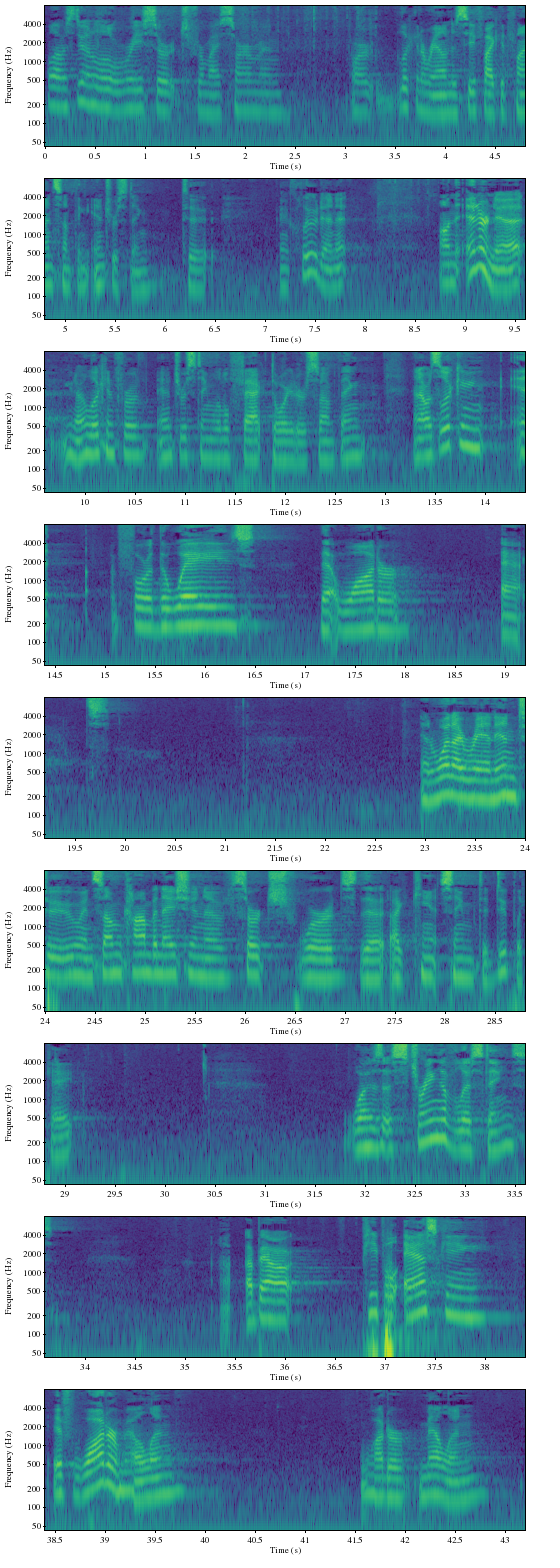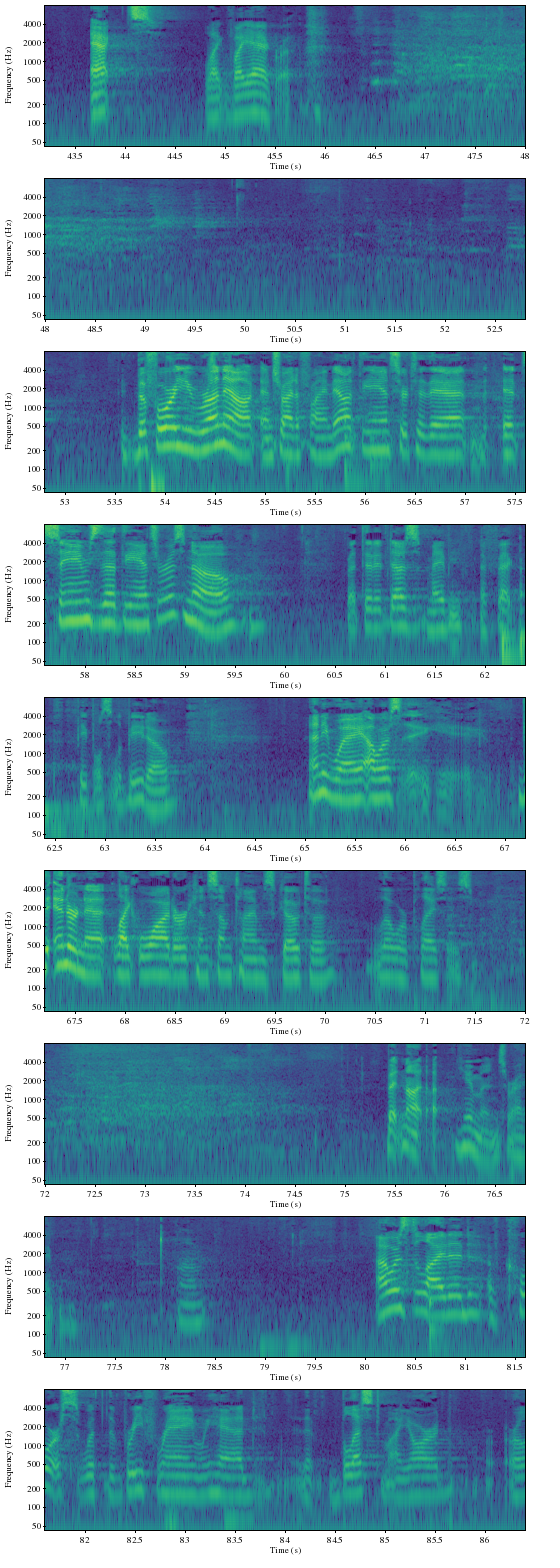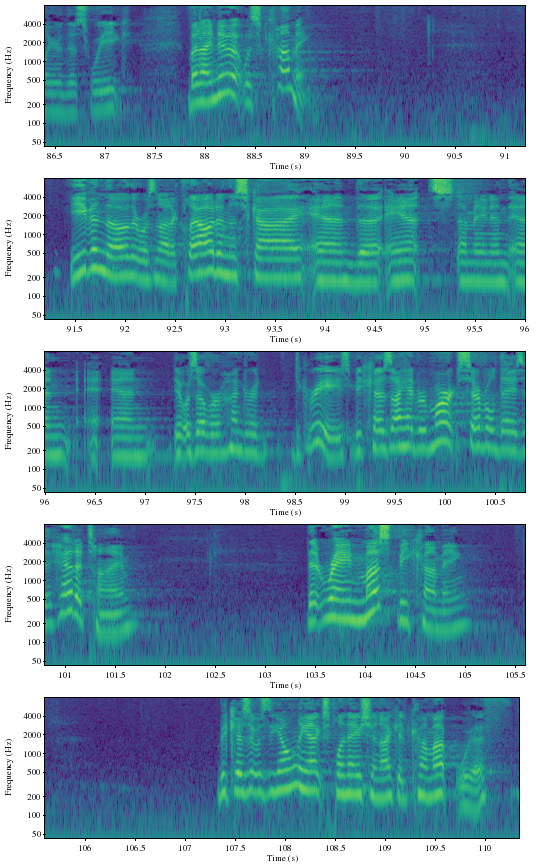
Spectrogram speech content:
Well, I was doing a little research for my sermon, or looking around to see if I could find something interesting to include in it. On the internet, you know, looking for an interesting little factoid or something, and I was looking for the ways that water acts. And what I ran into in some combination of search words that I can't seem to duplicate was a string of listings uh, about people asking if watermelon watermelon acts like Viagra. Before you run out and try to find out the answer to that, it seems that the answer is no but that it does maybe affect people's libido. Anyway, I was. The internet, like water, can sometimes go to lower places. but not humans, right? Um, I was delighted, of course, with the brief rain we had that blessed my yard earlier this week, but I knew it was coming even though there was not a cloud in the sky and the ants, I mean, and, and, and it was over 100 degrees, because I had remarked several days ahead of time that rain must be coming because it was the only explanation I could come up with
